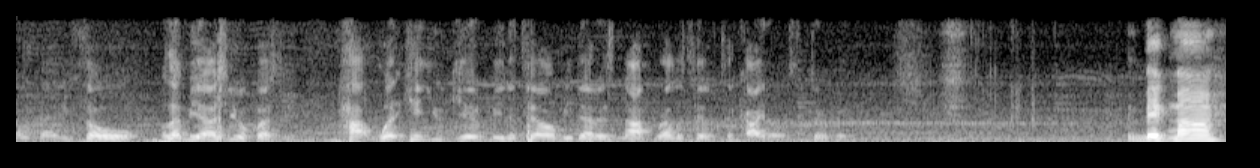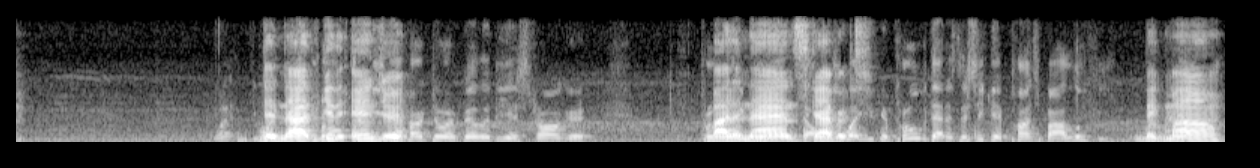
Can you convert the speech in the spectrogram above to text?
Okay, so let me ask you a question. How, what can you give me to tell me that it's not relative to Kaido's durability? Big Mom What, Did what- not prove get injured her durability is stronger. Prove by the that- nine The only way scabbards. you can prove that is if she get punched by Luffy. Big. Mom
